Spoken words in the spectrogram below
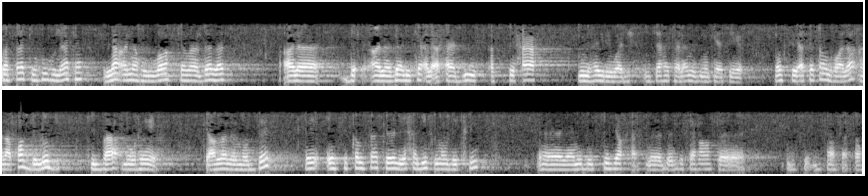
وفاته هناك لعنه الله كما دلت على على ذلك الأحاديث الصحاح من غير وجه انتهى كلام ابن كثير donc c'est à cet endroit-là à la porte de l'Oud qu'il va mourir qu'Allah le maudit et, et c'est comme ça que les hadiths l'ont décrit euh, il y en a de plusieurs de, de différentes euh, différentes façons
